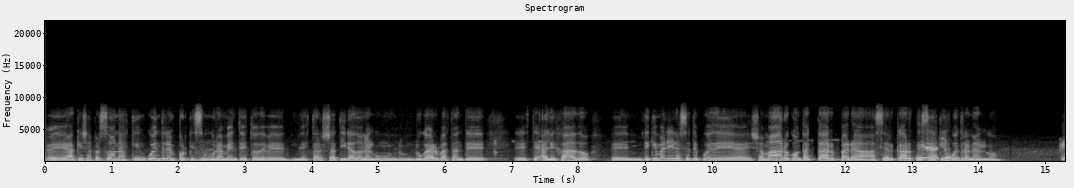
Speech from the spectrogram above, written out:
Eh, aquellas personas que encuentren, porque seguramente esto debe estar ya tirado en algún lugar bastante este, alejado, eh, ¿de qué manera se te puede eh, llamar o contactar para acercarte si Mira, es que yo- encuentran algo? Sí,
